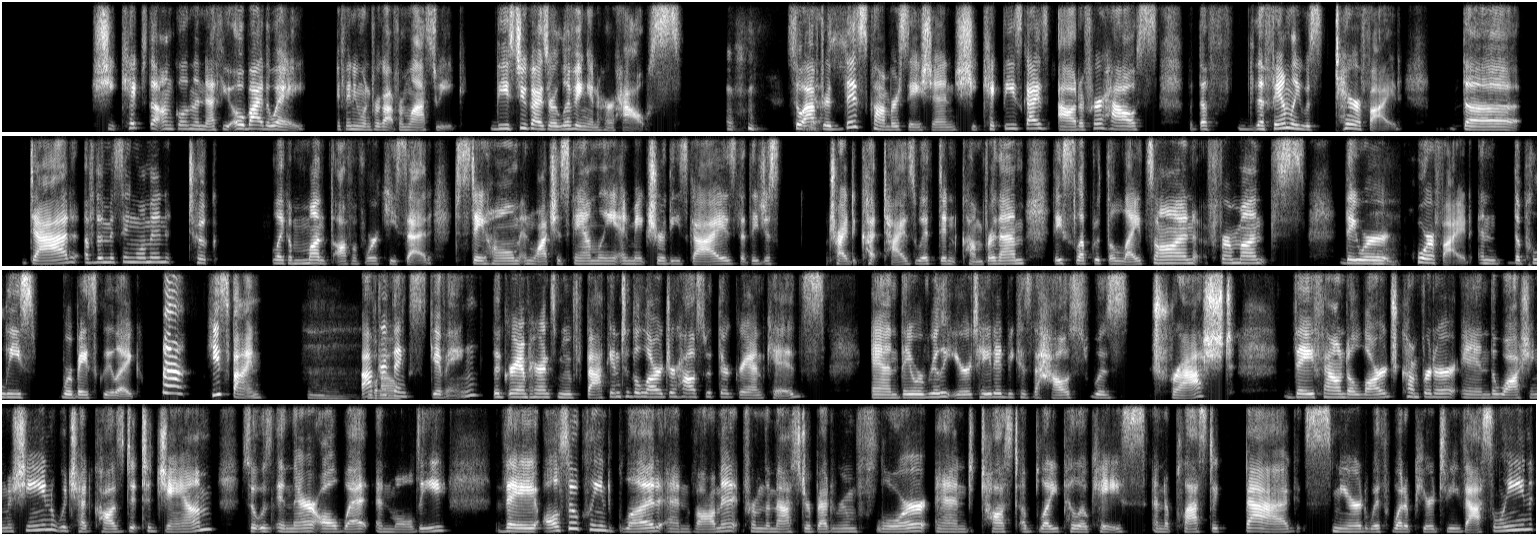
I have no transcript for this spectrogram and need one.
she kicked the uncle and the nephew. Oh, by the way, if anyone forgot from last week, these two guys are living in her house. So after Yes. this conversation, she kicked these guys out of her house, but the the family was terrified. The dad of the missing woman took like a month off of work he said to stay home and watch his family and make sure these guys that they just tried to cut ties with didn't come for them. They slept with the lights on for months. They were Mm. horrified and the police were basically like, "Ah, he's fine. After Wow. Thanksgiving, the grandparents moved back into the larger house with their grandkids, and they were really irritated because the house was trashed. They found a large comforter in the washing machine, which had caused it to jam. So it was in there all wet and moldy. They also cleaned blood and vomit from the master bedroom floor and tossed a bloody pillowcase and a plastic bag smeared with what appeared to be Vaseline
